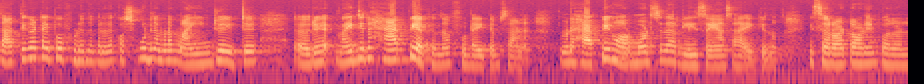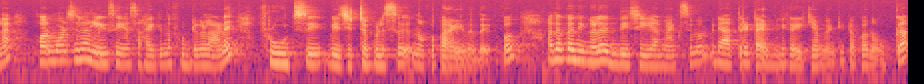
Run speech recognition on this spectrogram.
സാത്വിക ടൈപ്പ് ഓഫ് ഫുഡ് എന്ന് പറയുന്നത് കുറച്ചും കൂടി നമ്മുടെ മൈൻഡുമായിട്ട് ഒരു മൈൻഡിനെ ഹാപ്പി ആക്കുന്ന ഫുഡ് ഐറ്റംസ് ആണ്. നമ്മുടെ ഹാപ്പി ഹോർമോൺസിനെ റിലീസ് ചെയ്യാൻ സഹായിക്കുന്നു. ഈ സെറോട്ടോണിൻ പോലുള്ള ഹോർമോൺസിനെ റിലീസ് ചെയ്യാൻ സഹായിക്കുന്ന ഫുഡുകളാണ് ഫ്രൂട്ട്സ് വെജിറ്റബിൾസ് എന്നൊക്കെ പറയുന്നത്. അപ്പം അതൊക്കെ നിങ്ങൾ എന്ത് ചെയ്യുക മാക്സിമം രാത്രി ടൈമിൽ കഴിക്കാൻ വേണ്ടിയിട്ടൊക്കെ നോക്കുക.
